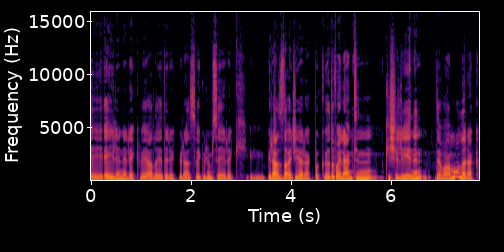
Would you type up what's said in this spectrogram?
e, eğlenerek ve alay ederek biraz ve gülümseyerek e, biraz da acıyarak bakıyordu. Valentin'in kişiliğinin devamı olarak,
